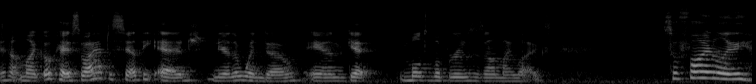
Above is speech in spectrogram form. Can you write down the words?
and I'm like, okay, so I have to sit at the edge near the window and get multiple bruises on my legs. So finally,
